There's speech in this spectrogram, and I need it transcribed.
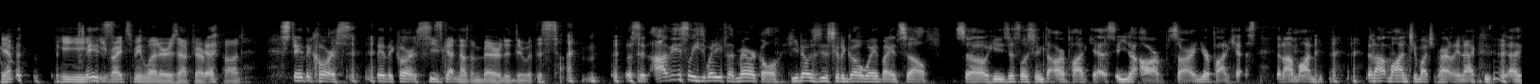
Yep. He, he writes me letters after every yeah. pod. Stay the course. Stay the course. he's got nothing better to do at this time. Listen, obviously he's waiting for the miracle. He knows it's going to go away by itself. So he's just listening to our podcast. You know, our sorry, your podcast that I'm on. that I'm on too much apparently now. I,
